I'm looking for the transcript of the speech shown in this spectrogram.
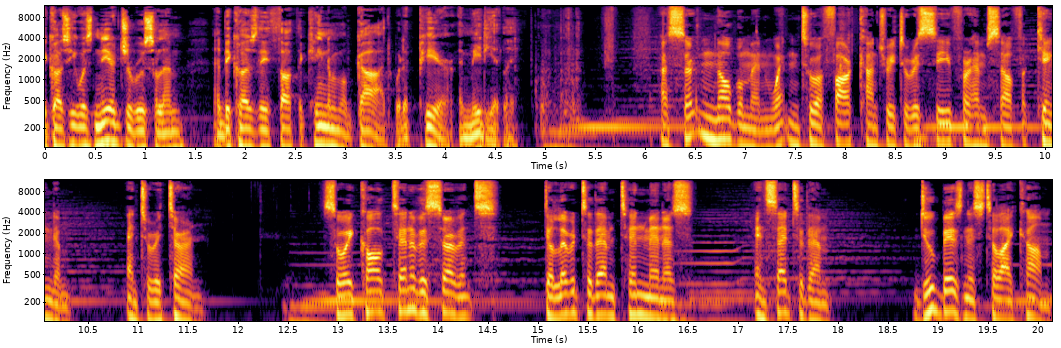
because he was near Jerusalem, and because they thought the kingdom of God would appear immediately. A certain nobleman went into a far country to receive for himself a kingdom and to return. So he called ten of his servants, delivered to them ten minas, and said to them, Do business till I come.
